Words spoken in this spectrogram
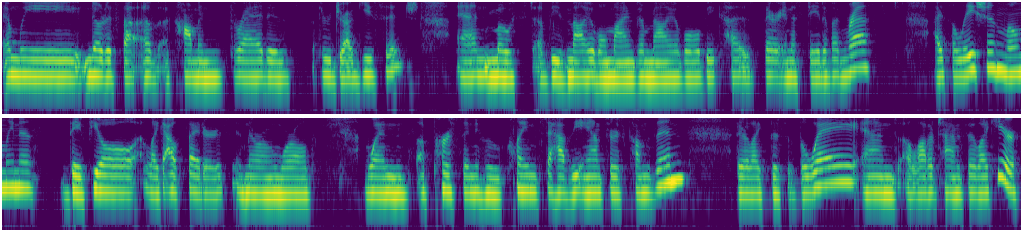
And we noticed that a, a common thread is through drug usage. And most of these malleable minds are malleable because they're in a state of unrest, isolation, loneliness. They feel like outsiders in their own world. When a person who claims to have the answers comes in, they're like, this is the way. And a lot of times they're like, here,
